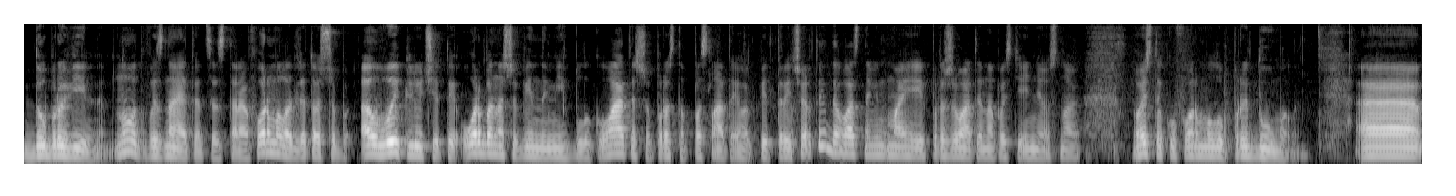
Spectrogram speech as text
добровільним. Ну, от ви знаєте, це стара формула для того, щоб виключити Орбана, щоб він не міг блокувати, щоб просто послати його під три чорти, де власне він має їх проживати на постійній основі. Ось таку формулу придумали. Е,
